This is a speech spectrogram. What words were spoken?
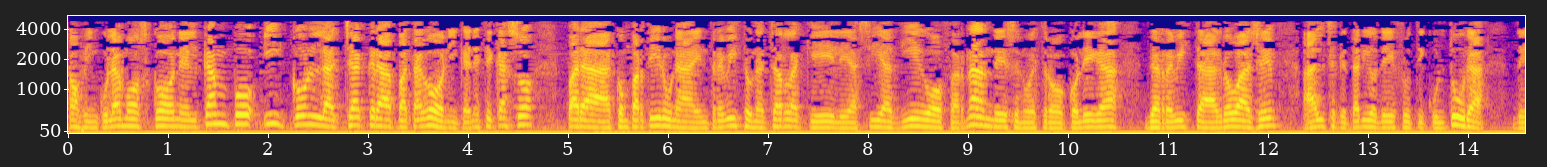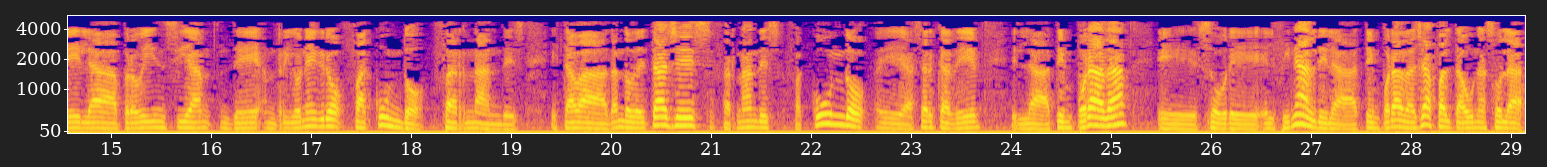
Nos vinculamos con el campo y con la chacra patagónica, en este caso para compartir una entrevista, una charla que le hacía Diego Fernández, nuestro colega de revista Agrovalle, al secretario de Fruticultura de la provincia de Río Negro, Facundo Fernández. Estaba dando detalles, Fernández Facundo, eh, acerca de la temporada, eh, sobre el final de la temporada, ya falta una sola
